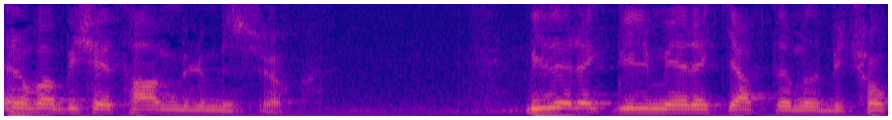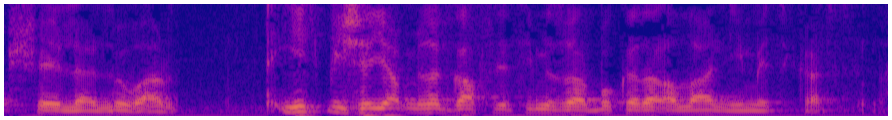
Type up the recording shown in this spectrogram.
En ufak bir şey tahammülümüz yok. Bilerek bilmeyerek yaptığımız birçok şeyler var. Hiçbir şey yapmıyorsa gafletimiz var bu kadar Allah'ın nimeti karşısında.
